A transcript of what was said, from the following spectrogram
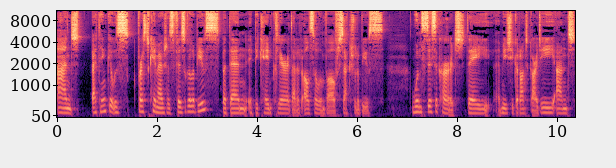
And I think it was first came out as physical abuse, but then it became clear that it also involved sexual abuse. Once this occurred, they immediately got onto Gardaí and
